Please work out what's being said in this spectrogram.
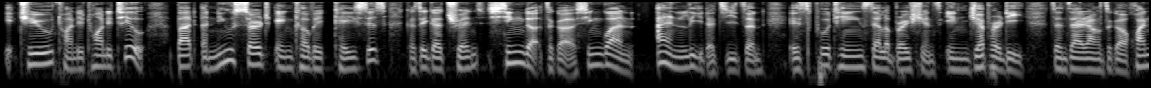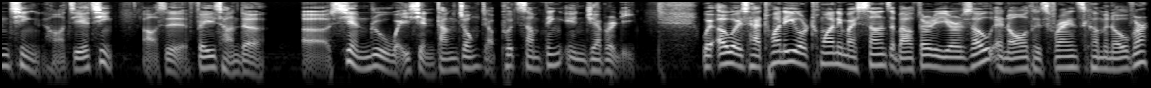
to 2022, but a new surge in COVID cases，可是一个全新的这个新冠。案例的激增 is putting celebrations in jeopardy，正在让这个欢庆哈节庆啊是非常的 呃陷入危险当中，叫 put something in jeopardy。We always had 20 or 20 my sons about 30 years old and all his friends coming over.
